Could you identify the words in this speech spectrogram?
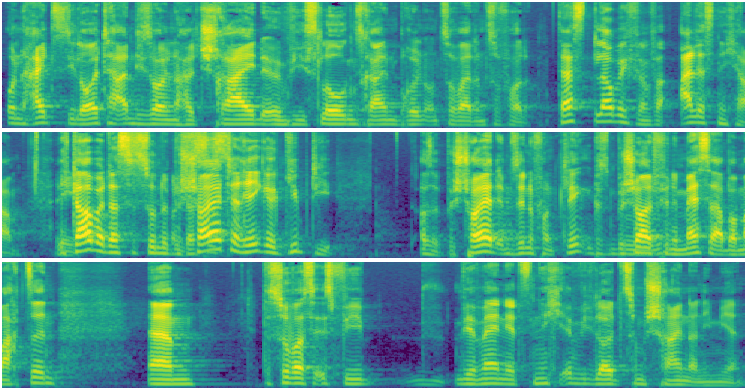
und heizt die Leute an, die sollen halt schreien, irgendwie Slogans reinbrüllen und so weiter und so fort. Das, glaube ich, werden wir alles nicht haben. Ich glaube, dass es so eine bescheuerte Regel gibt, die, also bescheuert im Sinne von klingt ein bisschen bescheuert für eine Messe, aber macht Sinn, ähm, dass sowas ist wie, wir werden jetzt nicht irgendwie die Leute zum Schreien animieren.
